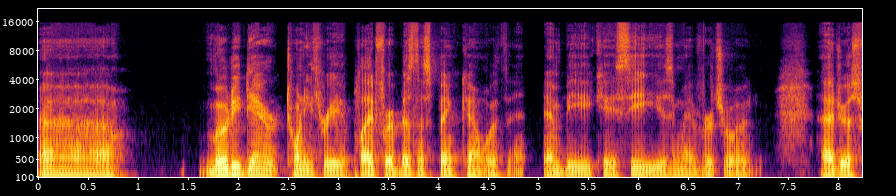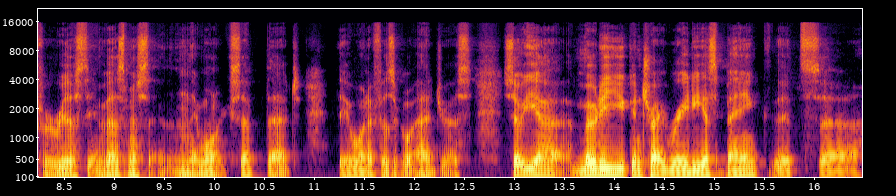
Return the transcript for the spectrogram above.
Uh, Moody Derek, 23, applied for a business bank account with NBKC using my virtual address for real estate investments, and they won't accept that. They want a physical address. So, yeah, Moody, you can try Radius Bank. That's uh,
